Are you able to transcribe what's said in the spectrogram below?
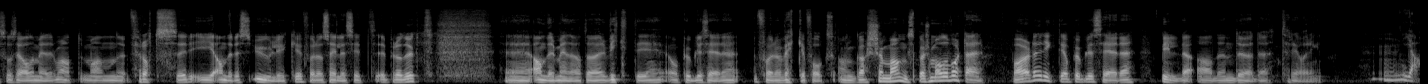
sosiale medier med at man fråtser i andres ulykke for å selge sitt produkt. Eh, andre mener at det er viktig å publisere for å vekke folks engasjement. Spørsmålet vårt er var det riktig å publisere bildet av den døde treåringen? Mm, Ja.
